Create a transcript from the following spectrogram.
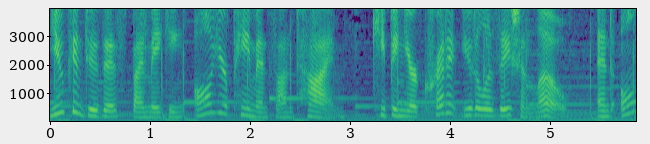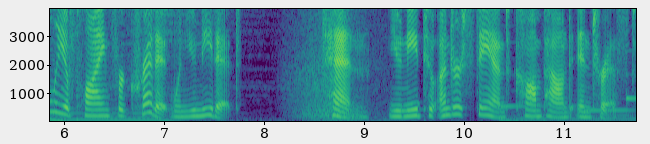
You can do this by making all your payments on time, keeping your credit utilization low, and only applying for credit when you need it. 10. You need to understand compound interest.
